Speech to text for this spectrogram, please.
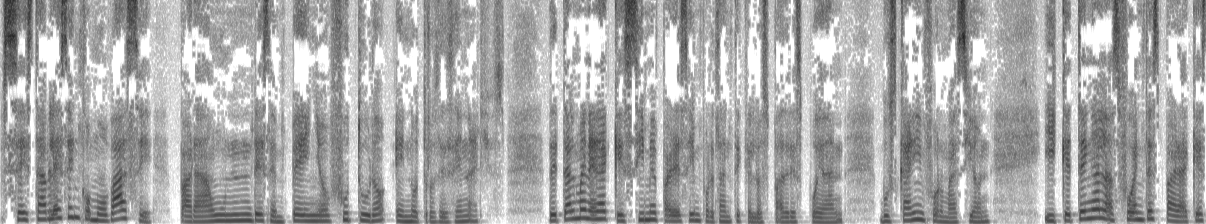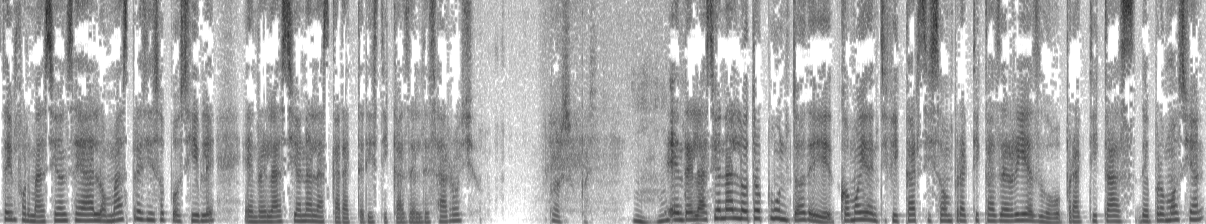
se establecen como base para un desempeño futuro en otros escenarios. De tal manera que sí me parece importante que los padres puedan buscar información y que tengan las fuentes para que esta información sea lo más preciso posible en relación a las características del desarrollo. Por supuesto. En relación al otro punto de cómo identificar si son prácticas de riesgo o prácticas de promoción,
